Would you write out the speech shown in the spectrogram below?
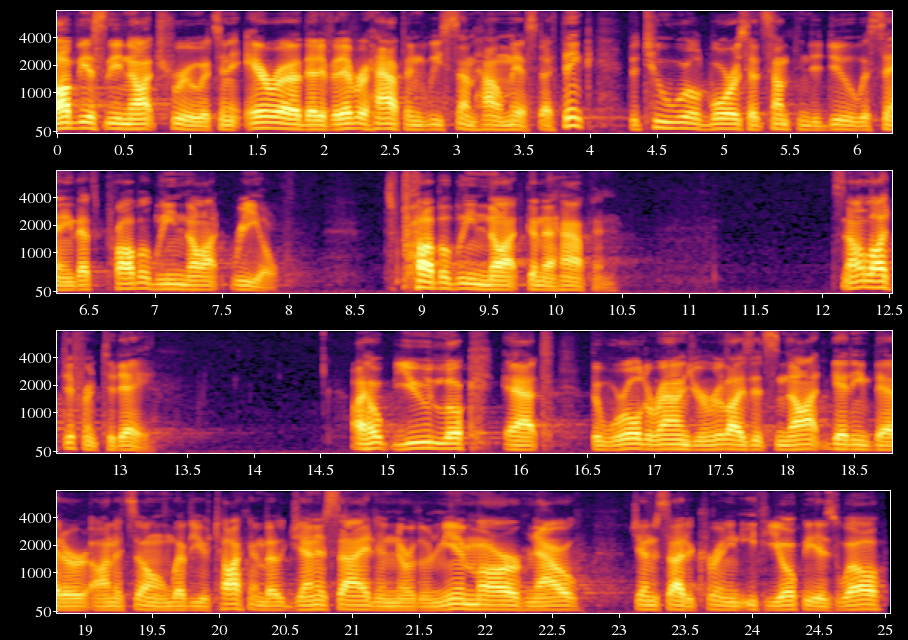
Obviously, not true. It's an era that, if it ever happened, we somehow missed. I think the two world wars had something to do with saying that's probably not real. It's probably not going to happen. It's not a lot different today. I hope you look at the world around you and realize it's not getting better on its own. Whether you're talking about genocide in northern Myanmar, now genocide occurring in Ethiopia as well,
